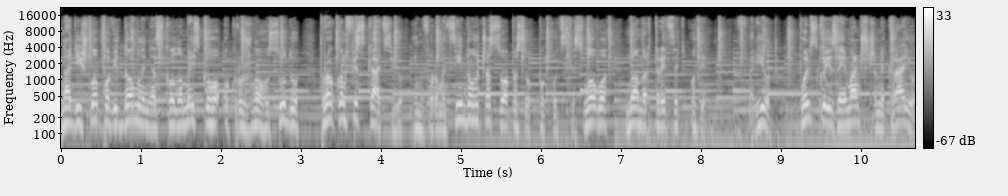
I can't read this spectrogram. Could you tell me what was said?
надійшло повідомлення з Коломийського окружного суду про конфіскацію інформаційного часопису Покутське слово номер 31 В період польської займанщини краю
